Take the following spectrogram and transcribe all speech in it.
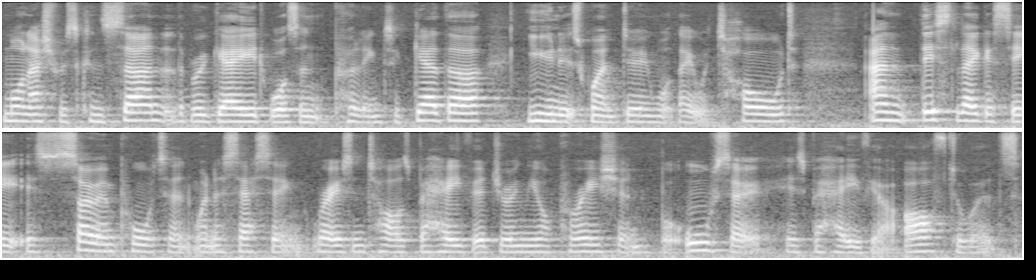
Monash was concerned that the brigade wasn't pulling together, units weren't doing what they were told, and this legacy is so important when assessing Rosenthal's behaviour during the operation, but also his behaviour afterwards.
